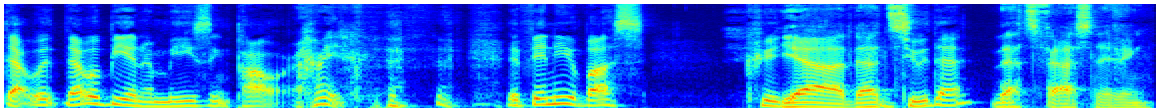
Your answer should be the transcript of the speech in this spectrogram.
That would that would be an amazing power. I mean, if any of us could yeah, that's, do that. That's fascinating.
